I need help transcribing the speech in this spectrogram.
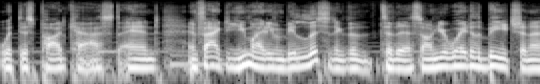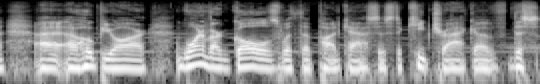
with this podcast. And in fact, you might even be listening to, to this on your way to the beach, and uh, I, I hope you are. One of our goals goals with the podcast is to keep track of this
